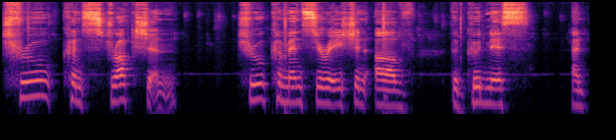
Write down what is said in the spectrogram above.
true construction true commensuration of the goodness and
